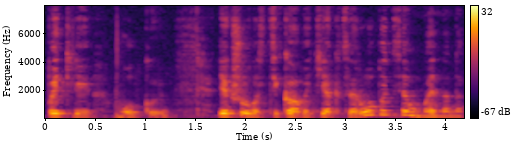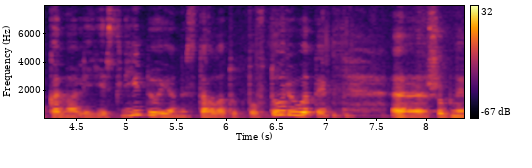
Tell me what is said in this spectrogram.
петлі голкою. Якщо вас цікавить, як це робиться, у мене на каналі є відео, я не стала тут повторювати, е, щоб не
